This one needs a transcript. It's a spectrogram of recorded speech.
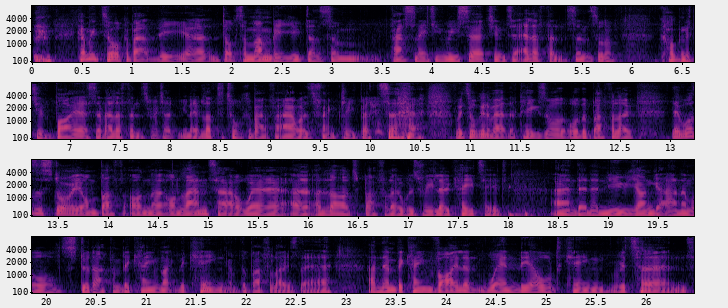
Can we talk about the uh, Dr. Mumby? You've done some fascinating research into elephants and sort of cognitive bias of elephants, which I you know love to talk about for hours, frankly. But uh, we're talking about the pigs or, or the buffalo. There was a story on buff on uh, on Lantau where a, a large buffalo was relocated, and then a new younger animal stood up and became like the king of the buffaloes there, and then became violent when the old king returned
